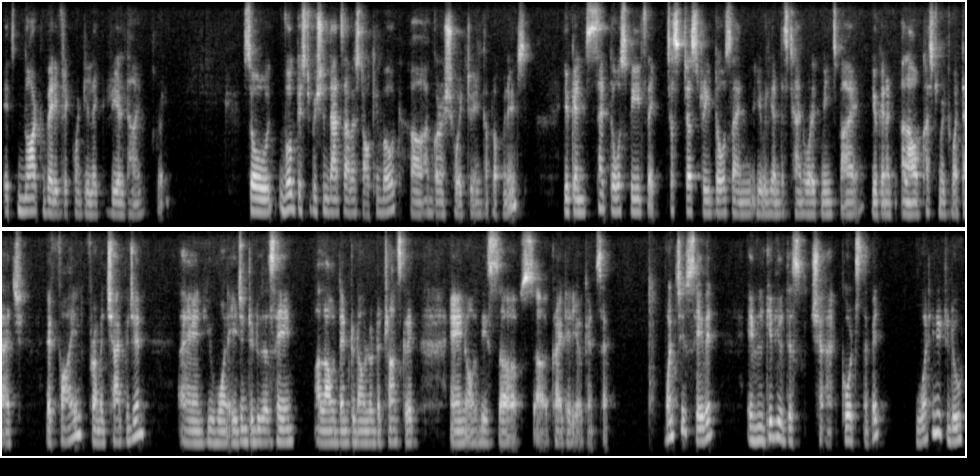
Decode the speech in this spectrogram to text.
it's not very frequently like real time right so work distribution, that's I was talking about. Uh, I'm going to show it to you in a couple of minutes. You can set those fields, like just, just read those and you will understand what it means by you can allow customer to attach a file from a chat widget and you want agent to do the same, allow them to download the transcript and all these uh, uh, criteria you can set. Once you save it, it will give you this code snippet. What you need to do,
